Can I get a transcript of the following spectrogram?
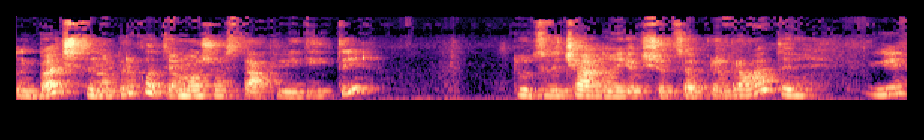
Бачите, наприклад, я можу ось так відійти. Тут, звичайно, якщо це прибрати, і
